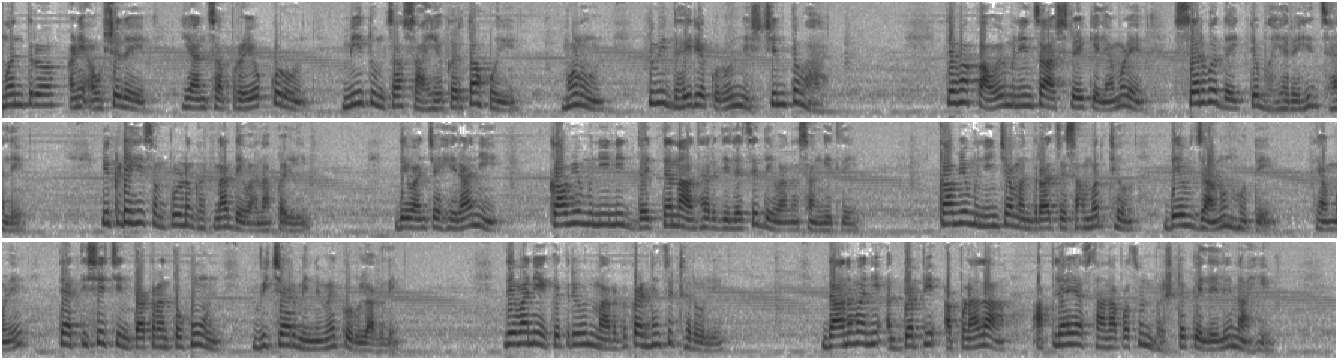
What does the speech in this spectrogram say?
मंत्र आणि औषधे यांचा प्रयोग करून मी तुमचा सहाय्यकर्ता होईल म्हणून तुम्ही धैर्य करून निश्चिंत व्हा. तेव्हा काव्यमुनींचा आश्रय केल्यामुळे सर्व दैत्य भयरहित झाले. इकडे ही संपूर्ण घटना देवांना कळली. देवांच्या हिराने काव्यमुनींनी दैत्यांना आधार दिल्याचे देवांना सांगितले. काव्यमुनींच्या मंत्राचे सामर्थ्य देव जाणून होते. त्यामुळे ते अतिशय चिंताक्रांत होऊन विचार विनिमय करू लागले. देवाने एकत्र येऊन मार्ग काढण्याचे ठरवले. दानवानी अद्यापी आपणाला आपल्या या स्थानापासून भ्रष्ट केलेले नाही.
